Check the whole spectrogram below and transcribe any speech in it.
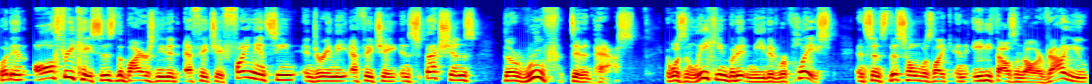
but in all three cases, the buyers needed FHA financing, and during the FHA inspections, the roof didn't pass. It wasn't leaking, but it needed replaced. And since this home was like an $80,000 value,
